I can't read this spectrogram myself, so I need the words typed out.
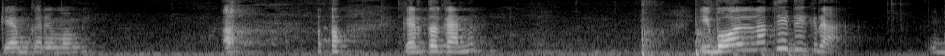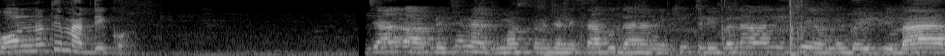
કેમ કરે મમ્મી? કરતો કાનો? ઈ બોલ નથી દીકરા. ઈ બોલ નથી માર દીકો. ચાલો આપણે છે ને આજ મસ્ત મજાની સાબુદાણાની ખીચડી બનાવવાની છે. હું ગઈ હતી બહાર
